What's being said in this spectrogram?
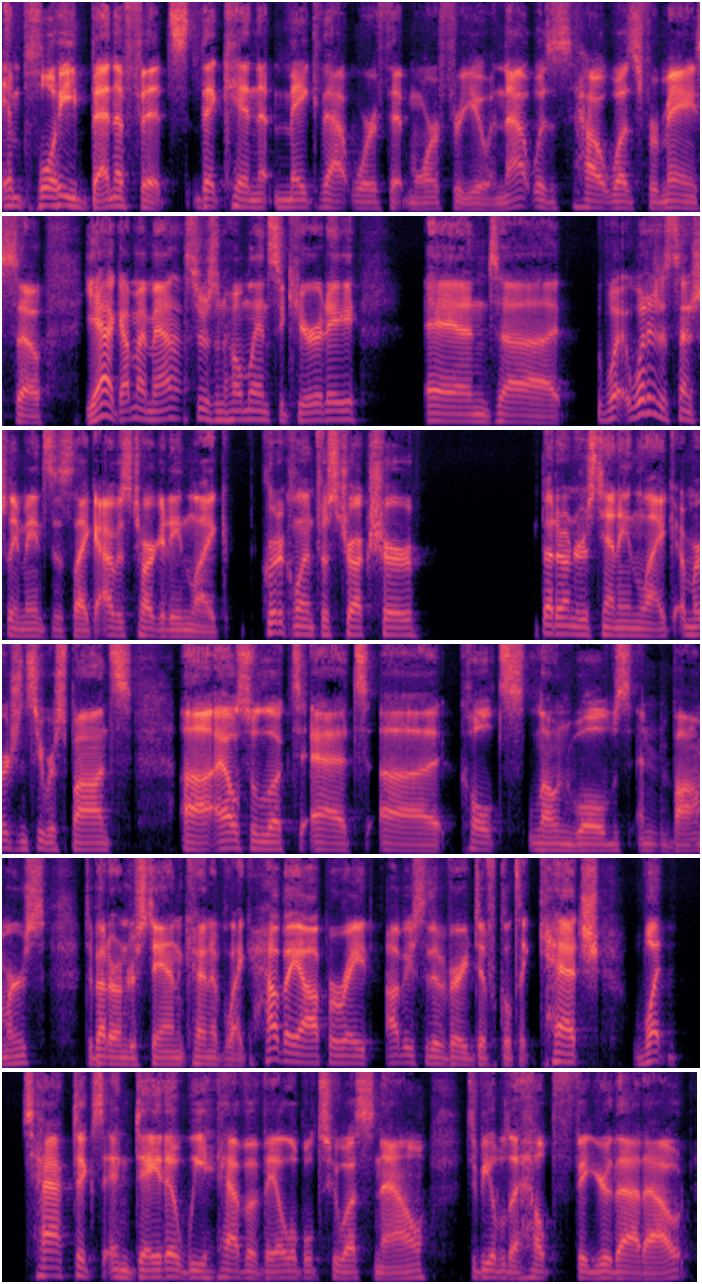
employee benefits that can make that worth it more for you. And that was how it was for me. So, yeah, I got my master's in Homeland Security and uh what what it essentially means is like I was targeting like critical infrastructure, better understanding like emergency response. Uh, I also looked at uh, Colts, lone wolves, and bombers to better understand kind of like how they operate. Obviously, they're very difficult to catch. What tactics and data we have available to us now to be able to help figure that out,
